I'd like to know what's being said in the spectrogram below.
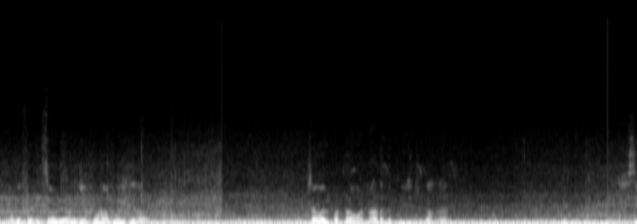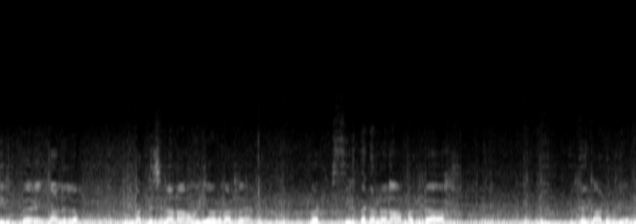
உங்களோட ஃப்ரெண்ட்ஸோடையோ நீங்கள் போனால் போய்க்கலாம். ட்ராவல் பண்ணுறவங்க நடந்து போய்கிட்டு இருக்காங்க. சிறுத்தை என் கண்ணில் பட்டுச்சுன்னா நான் வீடியோவில் காட்டுறேன். பட் சிறுத்தை கண்ணில் நான் பட்டா காட்ட முடியாது.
